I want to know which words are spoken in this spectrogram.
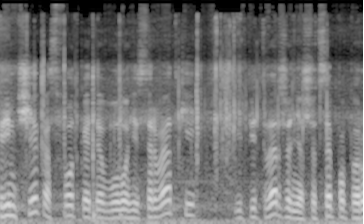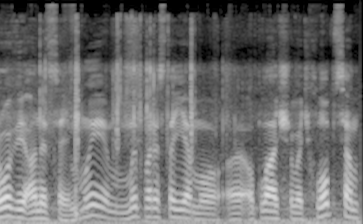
Крім чека, сфоткайте вологі серветки і підтвердження, що це паперові, а не цей. Ми, ми перестаємо е, оплачувати хлопцям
